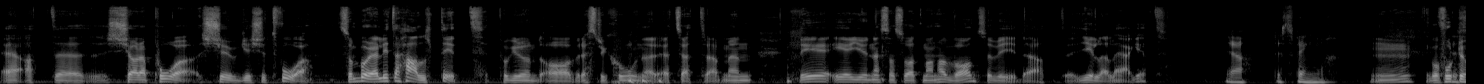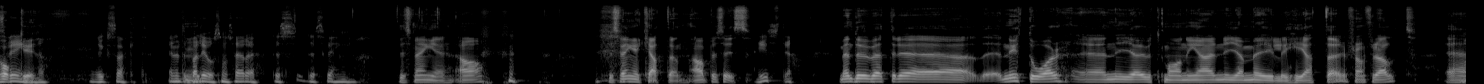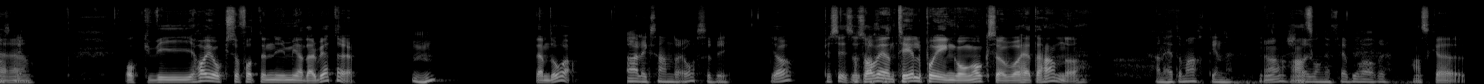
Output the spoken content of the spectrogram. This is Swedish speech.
eh, att eh, köra på 2022. Som börjar lite haltigt på grund av restriktioner etc. Men det är ju nästan så att man har vant sig vid att gilla läget. Ja, det svänger. Mm. Går fort det i hockey. svänger. Exakt. Är det inte Mm. Baloo som säger det? det? Det svänger. Det svänger, ja. Det svänger katten, ja precis. Just det. Men du, vet det, eh, nytt år, eh, nya utmaningar, nya möjligheter framför allt. Eh, och vi har ju också fått en ny medarbetare. Mm. Vem då? Alexander Åseby. Ja, precis. Och så har vi en till på ingång också. Vad heter han då? Han heter Martin. Ja, Kör han, igång i februari. han ska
